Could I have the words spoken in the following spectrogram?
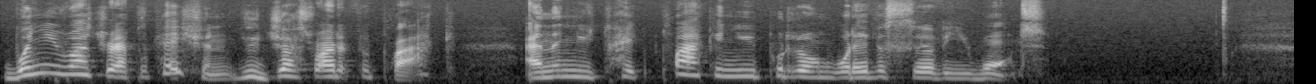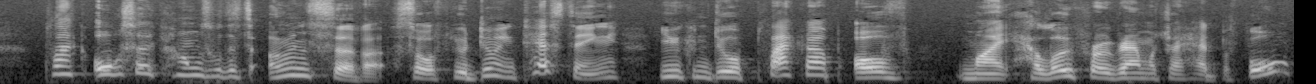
when you write your application, you just write it for Plack, and then you take Plack and you put it on whatever server you want. Plack also comes with its own server. So if you're doing testing, you can do a Plack up of my hello program, which I had before,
